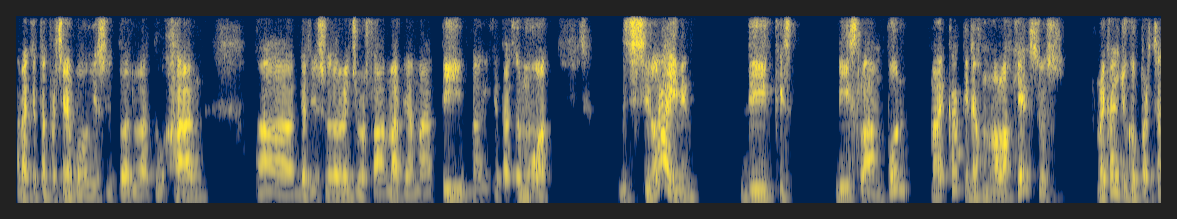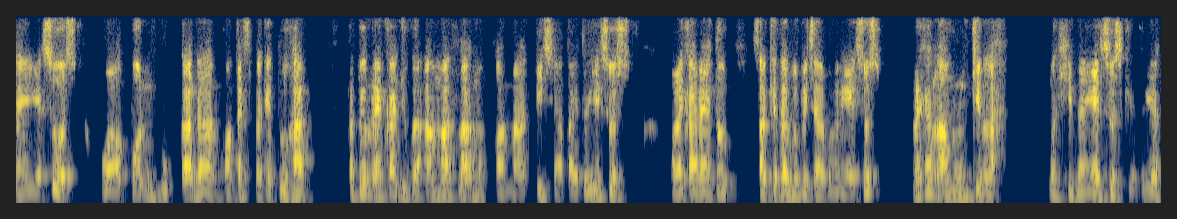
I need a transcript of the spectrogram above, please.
Karena kita percaya bahwa Yesus itu adalah Tuhan, uh, dan Yesus adalah Juru Selamat yang mati bagi kita semua. Di sisi lain, di, di Islam pun mereka tidak menolak Yesus. Mereka juga percaya Yesus, walaupun bukan dalam konteks sebagai Tuhan. Tapi mereka juga amatlah menghormati siapa itu Yesus. Oleh karena itu, saat kita berbicara mengenai Yesus, mereka nggak mungkin lah menghina Yesus gitu ya.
